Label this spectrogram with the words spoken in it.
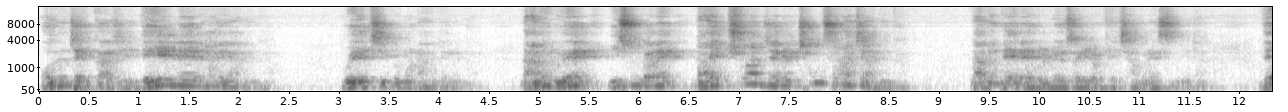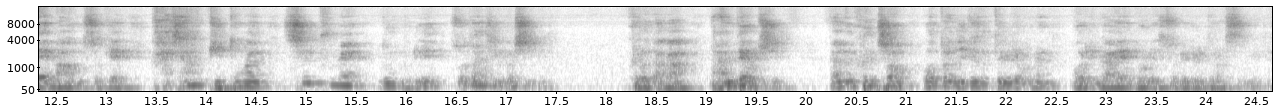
언제까지 내일 내일 하여야 하는가? 왜 지금은 안 되는가? 나는 왜 이 순간에 나의 추한 죄를 청산하지 않는가? 나는 내내 울면서 이렇게 자문했습니다. 내 마음 속에 가장 비통한 슬픔의 눈물이 쏟아진 것입니다. 그러다가 난데없이 나는 근처 어떤 집에서 들려오는 어린아이의 노랫소리를 들었습니다.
